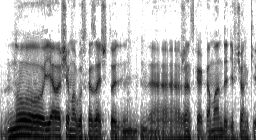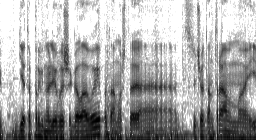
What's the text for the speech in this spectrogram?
Ну, я вообще могу сказать, что э, женская команда, девчонки где-то прыгнули выше головы, потому что э, с учетом травм и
